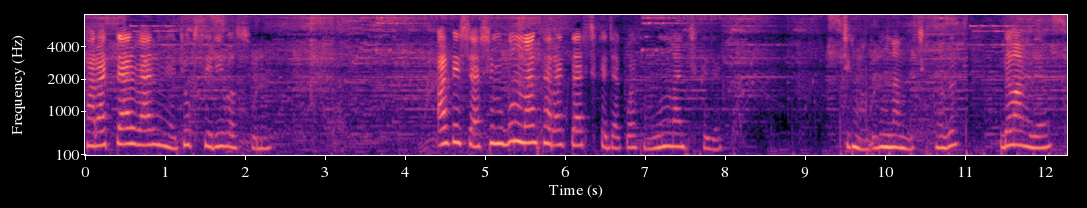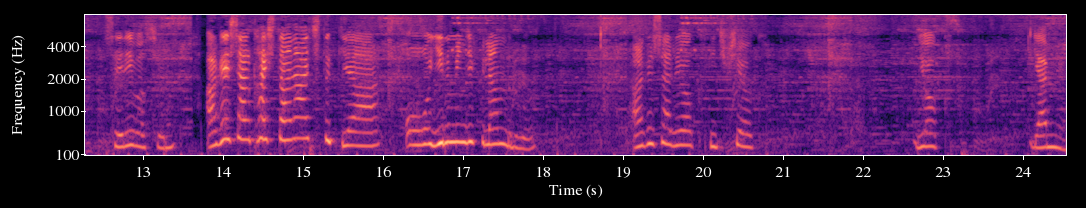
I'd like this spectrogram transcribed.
Karakter vermiyor. Çok seri basıyorum. Arkadaşlar şimdi bundan karakter çıkacak. Bakın bundan çıkacak. Çıkmadı. Bundan da çıkmadı. Devam edelim. Seri basıyorum. Arkadaşlar kaç tane açtık ya? O 20. filandır bu. Arkadaşlar yok. Hiçbir şey yok. Yok. Gelmiyor.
